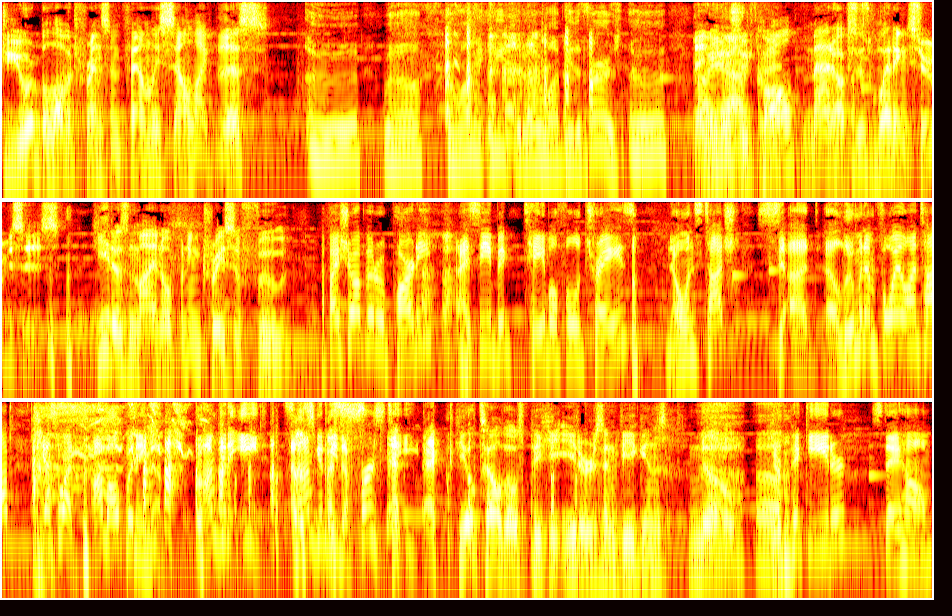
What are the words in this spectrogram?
Do your beloved friends and family sound like this? Well, I want to eat, but I don't want to be the first. Uh, Then Oh, you yeah, should that's call Maddox's Wedding Services. he doesn't mind opening trays of food. If I show up at a party and I see a big table full of trays, no one's touched, uh, aluminum foil on top, guess what? I'm opening them. I'm gonna eat, and I'm gonna be the first to eat. He'll tell those picky eaters and vegans no. You're a picky eater. Stay home.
